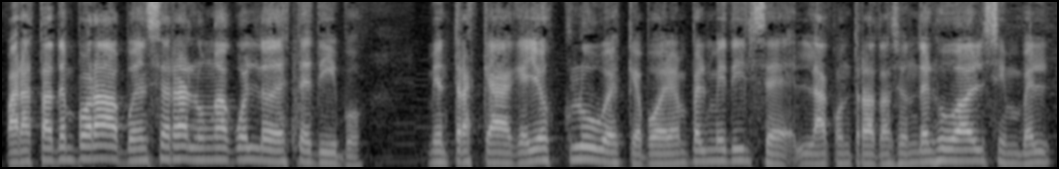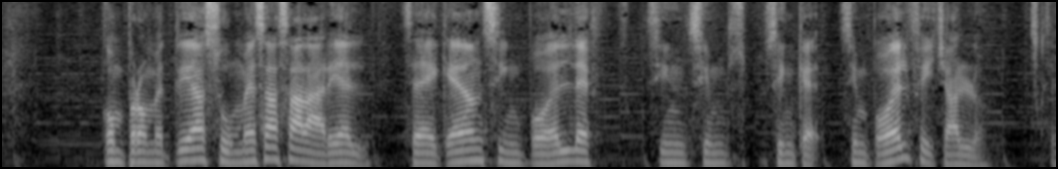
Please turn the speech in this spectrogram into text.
Para esta temporada pueden cerrar un acuerdo de este tipo, mientras que aquellos clubes que podrían permitirse la contratación del jugador sin ver comprometida su mesa salarial se quedan sin poder de, sin, sin, sin, que, sin poder ficharlo. Sí.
